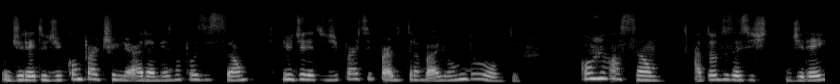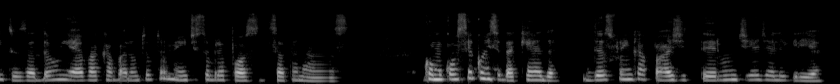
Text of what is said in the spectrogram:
o direito de compartilhar a mesma posição e o direito de participar do trabalho um do outro. Com relação a todos esses direitos, Adão e Eva acabaram totalmente sob a posse de Satanás. Como consequência da queda, Deus foi incapaz de ter um dia de alegria.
